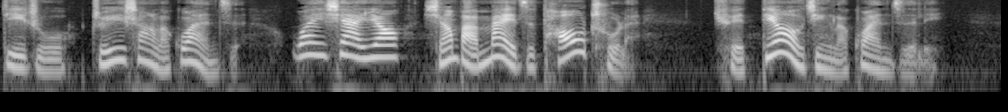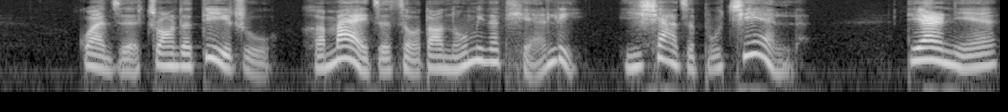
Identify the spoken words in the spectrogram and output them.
地主追上了罐子。弯下腰想把麦子掏出来，却掉进了罐子里。罐子装着地主和麦子走到农民的田里，一下子不见了。第二年，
